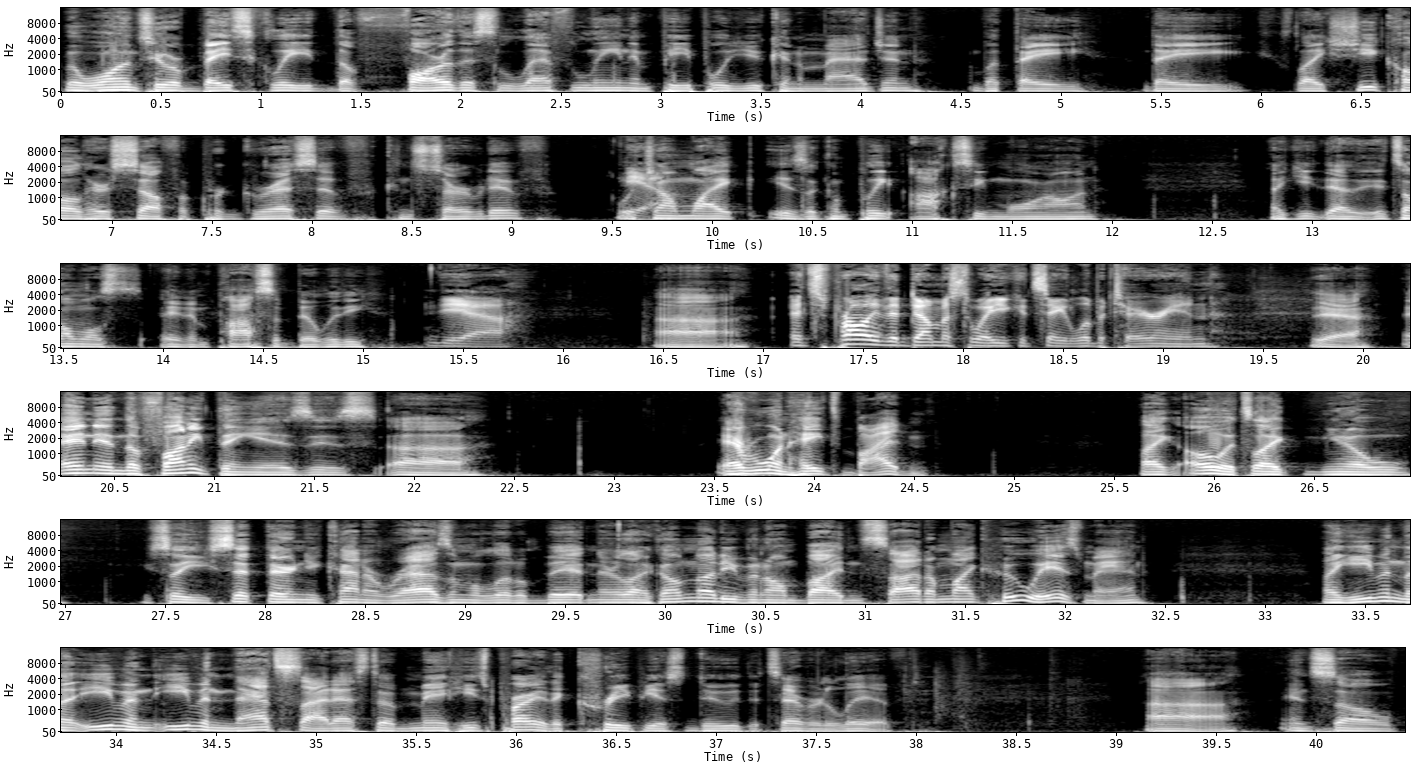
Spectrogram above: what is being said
the ones who are basically the farthest left leaning people you can imagine, but they they like she called herself a progressive conservative, which Yeah. I'm like is a complete oxymoron. Like you, it's almost an impossibility. yeah. Uh, It's probably the dumbest way you could say libertarian. Yeah, and and the funny thing is, is uh, everyone hates Biden. Like, oh, it's like you know, so you sit there and you kind of razz them a little bit, and they're like, I'm not even on Biden's side. I'm like, who is man? Like even the even even that side has to admit he's probably the creepiest dude that's ever lived. Uh, and so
